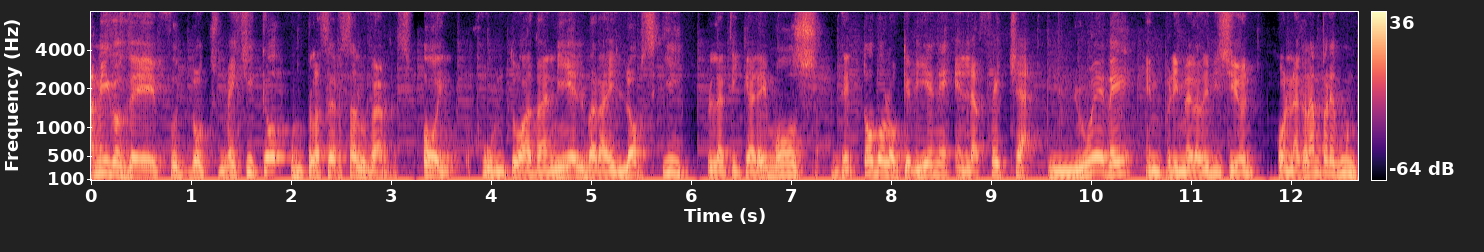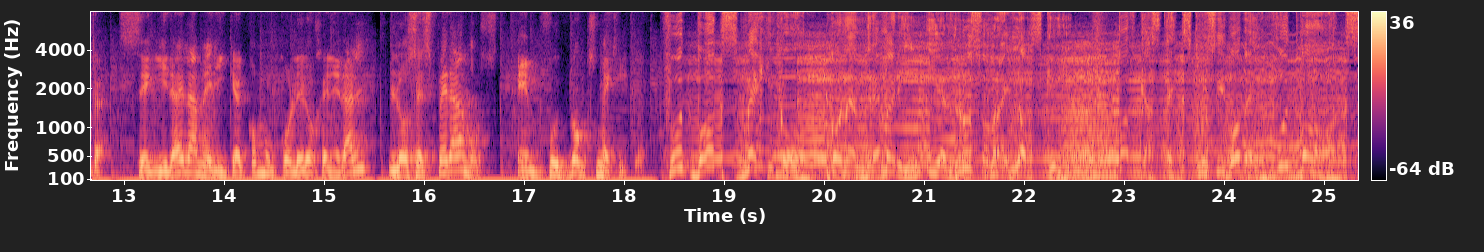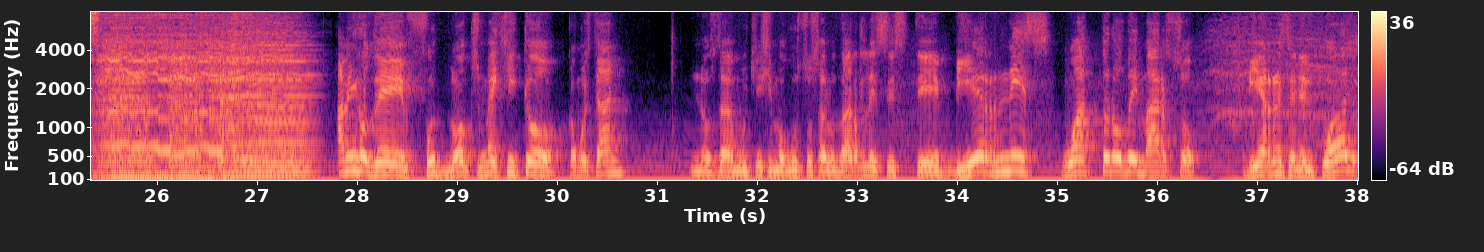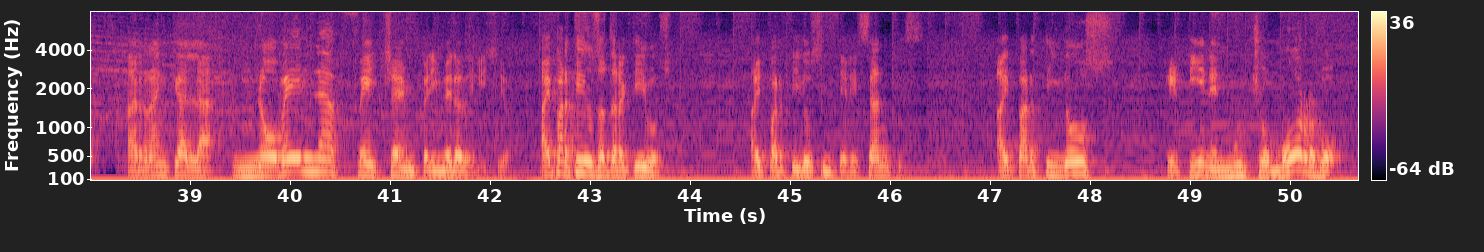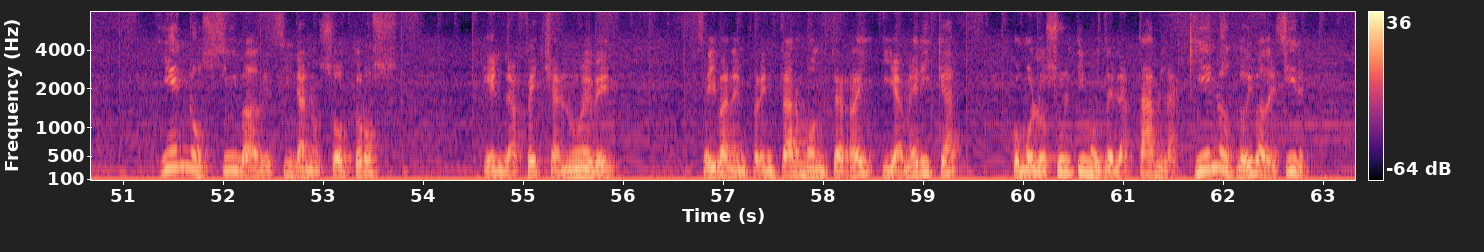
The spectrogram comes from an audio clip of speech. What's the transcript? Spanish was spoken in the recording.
Amigos de Footbox México, un placer saludarles. Hoy, junto a Daniel Barailovsky, platicaremos de todo lo que viene en la fecha 9 en Primera División. Con la gran pregunta, ¿seguirá el América como colero general? Los esperamos en Footbox México. Footbox México, con André Marín y el ruso Brailovsky. Podcast exclusivo de Footbox. Amigos de Footbox México, ¿cómo están? Nos da muchísimo gusto saludarles este viernes 4 de marzo, viernes en el cual arranca la novena fecha en Primera División. Hay partidos atractivos, hay partidos interesantes, hay partidos que tienen mucho morbo. ¿Quién nos iba a decir a nosotros que en la fecha 9 se iban a enfrentar Monterrey y América como los últimos de la tabla. ¿Quién nos lo iba a decir?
